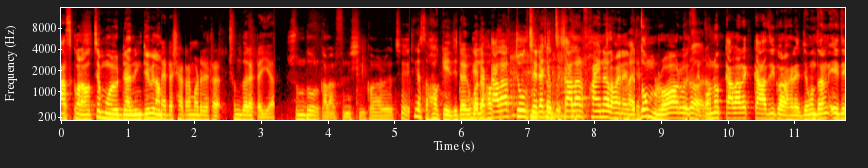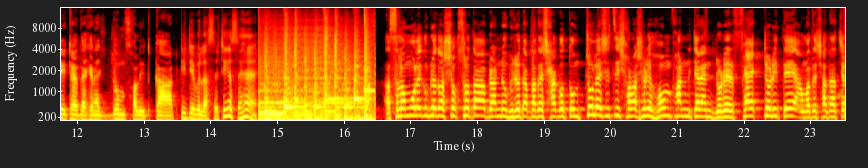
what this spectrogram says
কাজ করা হচ্ছে ময়ূর ডাইনিং টেবিল একটা শাটার মডেল একটা সুন্দর একটা ইয়া। সুন্দর কালার ফিনিশিং করা রয়েছে। ঠিক আছে হকি যেটাকে বলে হকি কালার চলছে এটা কিন্তু কালার ফাইনাল হয় না একদম র রয়েছে। কোনো কালারে কাজই করা হয় না। যেমন ধরেন এই যে এটা দেখেন একদম সলিড কাঠ টি টেবিল আছে ঠিক আছে হ্যাঁ। আসসালামু আলাইকুম প্রিয় দর্শক শ্রোতা ব্র্যান্ড নিউ ভিডিওতে আপনাদের স্বাগতম। চলে এসেছি সরাসরি হোম ফার্নিচার অ্যান্ড ডোরের ফ্যাক্টরিতে আমাদের সাথে আছে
